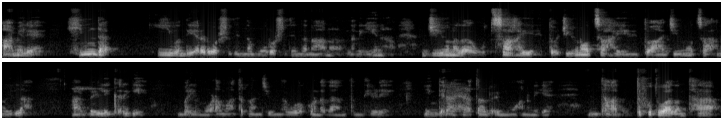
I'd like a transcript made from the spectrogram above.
ಆಮೇಲೆ ಹಿಂದ ಈ ಒಂದು ಎರಡು ವರ್ಷದಿಂದ, ಮೂರು ವರ್ಷದಿಂದ ನಾನು, ನನಗೇನು ಜೀವನದ ಉತ್ಸಾಹ ಏನಿತ್ತು, ಜೀವನೋತ್ಸಾಹ ಏನಿತ್ತು, ಆ ಜೀವನೋತ್ಸಾಹನೂ ಇಲ್ಲ. ಆ ಬೆಳ್ಳಿ ಕರಗಿ ಬರೀ ಮೋಡ ಮಾತ್ರ ನನ್ನ ಜೀವನದಾಗ ಉಳ್ಕೊಂಡದ ಅಂತಂದು ಹೇಳಿ ಇಂದಿರಾ ಹೇಳ್ತಾಳ್ರಿ ಮೋಹನನಿಗೆ ಇಂಥ ಅದ್ಭುತವಾದಂತಹ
